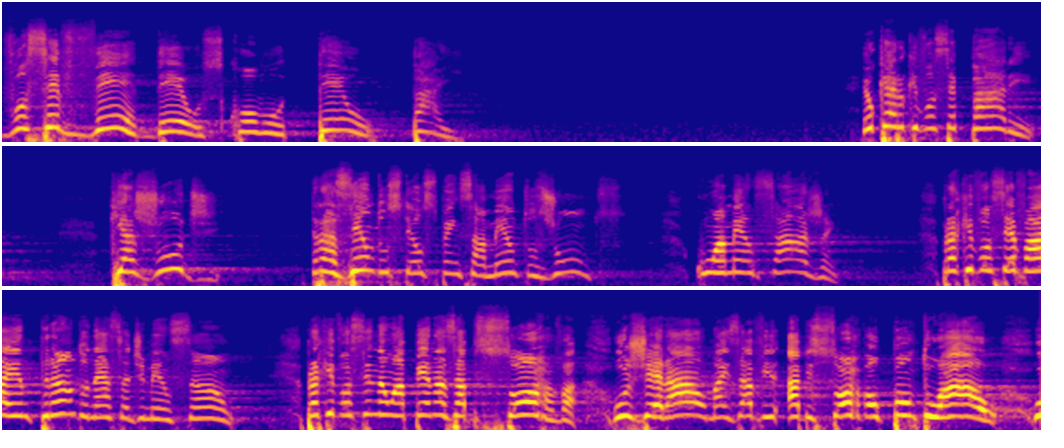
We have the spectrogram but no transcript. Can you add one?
Você vê Deus como o teu Pai? Eu quero que você pare, que ajude, trazendo os teus pensamentos juntos, com a mensagem, para que você vá entrando nessa dimensão, para que você não apenas absorva o geral, mas absorva o pontual, o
